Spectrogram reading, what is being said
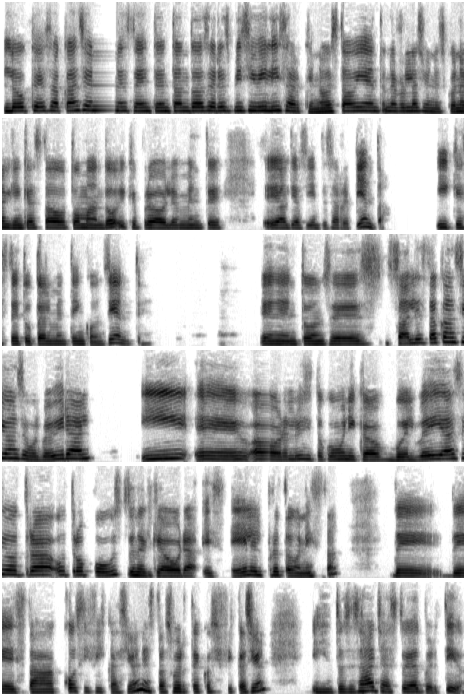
lo que esa canción está intentando hacer es visibilizar que no está bien tener relaciones con alguien que ha estado tomando y que probablemente eh, al día siguiente se arrepienta y que esté totalmente inconsciente. En- Entonces sale esta canción, se vuelve viral y eh, ahora Luisito Comunica vuelve y hace otra, otro post en el que ahora es él el protagonista de, de esta cosificación, esta suerte de cosificación y entonces, ah, ya estoy advertido.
